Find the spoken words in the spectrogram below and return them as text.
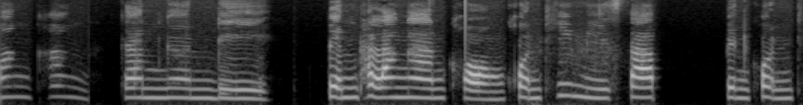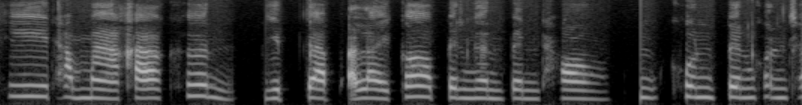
มั่งคั่ง การเงินดี เป็นพลังงานของคนที่มีทรัพย์ เป็นคนที่ทำมาค้าขึ้น หยิบจับอะไรก็เป็นเงินเป็นทอง คุณเป็นคนฉ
